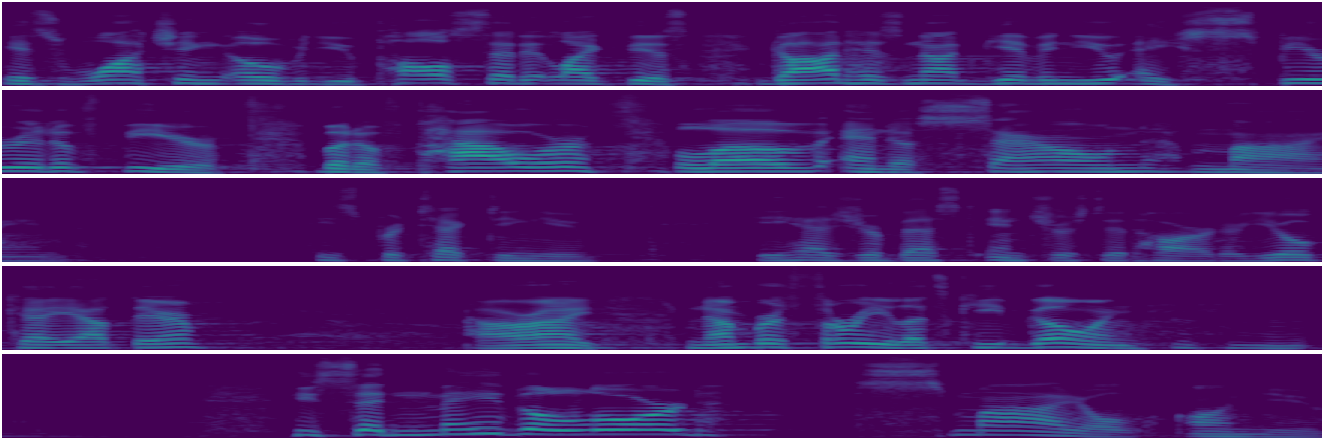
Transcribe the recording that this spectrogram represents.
is watching over you. Paul said it like this God has not given you a spirit of fear, but of power, love, and a sound mind. He's protecting you. He has your best interest at heart. Are you okay out there? All right. Number three, let's keep going. he said, May the Lord smile on you.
